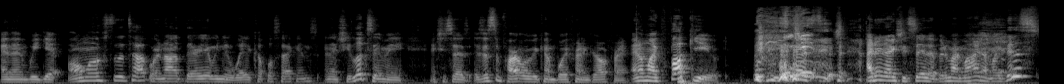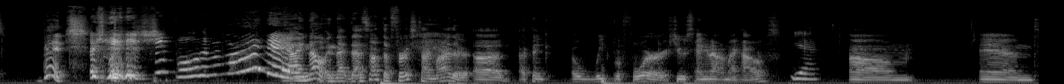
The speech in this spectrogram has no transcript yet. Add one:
And then we get almost to the top. We're not there yet. We need to wait a couple seconds. And then she looks at me and she says, "Is this the part where we become boyfriend and girlfriend?" And I'm like, "Fuck you." I didn't actually say that, but in my mind, I'm like, "This bitch." she pulled it before I did. Yeah, I know, and that, that's not the first time either. Uh, I think a week before she was hanging out at my house, Yeah. um, and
